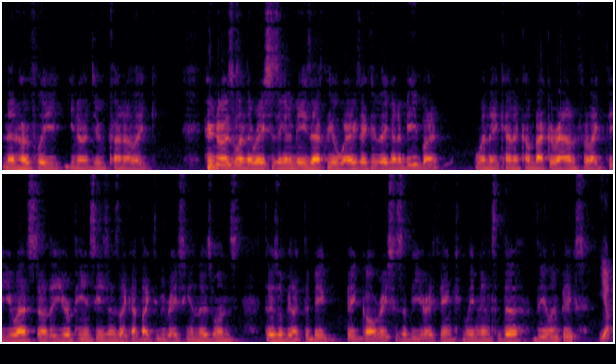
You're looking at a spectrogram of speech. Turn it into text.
and then hopefully you know do kind of like who knows when the races are going to be exactly or where exactly they're going to be, but when they kind of come back around for like the U.S. or the European seasons, like I'd like to be racing in those ones. Those will be like the big big goal races of the year, I think, leading into the the Olympics. Yep.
